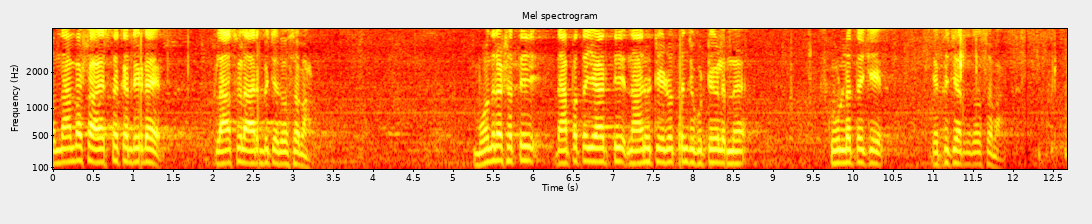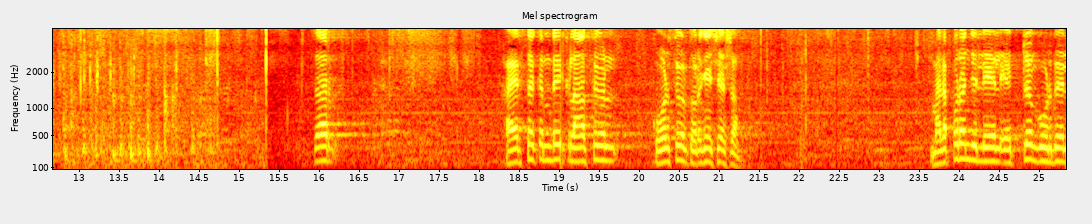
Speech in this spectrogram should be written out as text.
ഒന്നാം വർഷ ഹയർ സെക്കൻഡറിയുടെ ക്ലാസ്സുകൾ ആരംഭിച്ച ദിവസമാണ്. മൂന്ന് ലക്ഷത്തി നാൽപ്പത്തയ്യായിരത്തി നാനൂറ്റി എഴുപത്തഞ്ച് കുട്ടികൾ ഇന്ന് സ്കൂളിലത്തേക്ക് എത്തിച്ചേർന്ന ദിവസമാണ്. സാർ ഹയർ സെക്കൻഡറി ക്ലാസ്സുകൾ കോഴ്സുകൾ തുടങ്ങിയ ശേഷം മലപ്പുറം ജില്ലയിൽ ഏറ്റവും കൂടുതൽ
